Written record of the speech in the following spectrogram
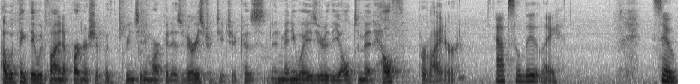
I would think they would find a partnership with Green City Market as very strategic because, in many ways, you're the ultimate health provider. absolutely so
